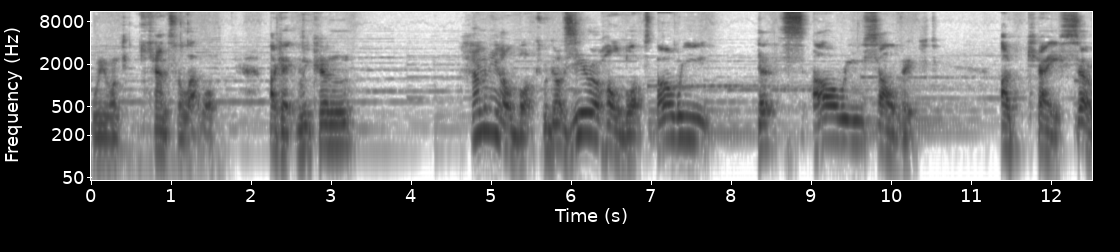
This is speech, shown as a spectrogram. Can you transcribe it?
We want to cancel that wall. Okay, we can... How many hull blocks? We've got zero hull blocks. Are we... That's, are we salvaged? Okay, so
